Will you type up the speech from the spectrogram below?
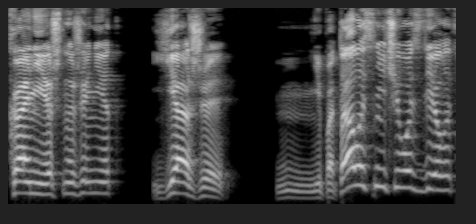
Конечно же нет. Я же не пыталась ничего сделать.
